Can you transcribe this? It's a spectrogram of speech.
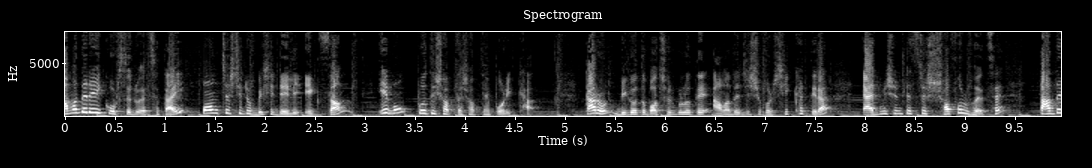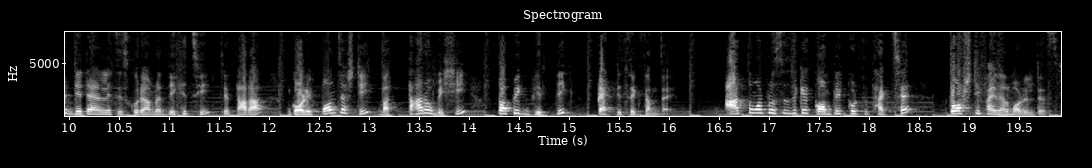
আমাদের এই কোর্সে রয়েছে তাই পঞ্চাশটিরও বেশি ডেইলি এক্সাম এবং প্রতি সপ্তাহে সপ্তাহে পরীক্ষা। কারণ বিগত বছরগুলোতে আমাদের যে সকল শিক্ষার্থীরা অ্যাডমিশন টেস্টে সফল হয়েছে, তাদের ডেটা অ্যানালাইসিস করে আমরা দেখেছি যে তারা গড়ে পঞ্চাশটি বা তারও বেশি টপিক ভিত্তিক প্র্যাকটিস এক্সাম দেয়। আর তোমার প্রস্তুতিকে কমপ্লিট করতে থাকছে দশটি ফাইনাল মডেল টেস্ট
